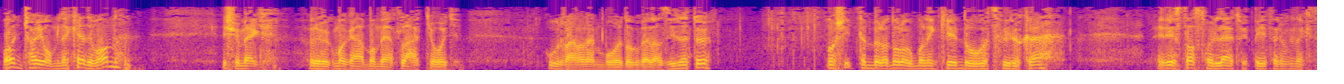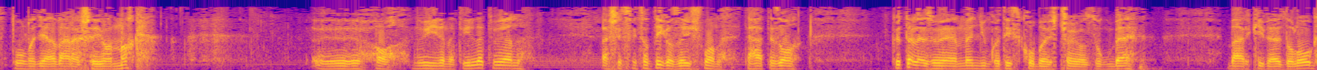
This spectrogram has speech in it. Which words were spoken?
van csajom, neked van, és ő meg röhög magába, mert látja, hogy kurvára nem boldog vele az illető. Nos, itt ebből a dologból én két dolgot szűrök le. Egyrészt azt, hogy lehet, hogy Péterünknek túl nagy elvárásai vannak, a női nemet illetően, másrészt viszont igaza is van. Tehát ez a kötelezően menjünk a diszkóba és csajozzunk be bárkivel dolog,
